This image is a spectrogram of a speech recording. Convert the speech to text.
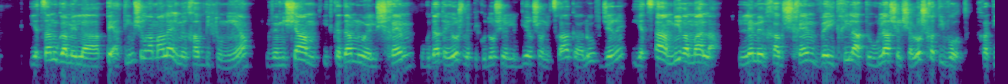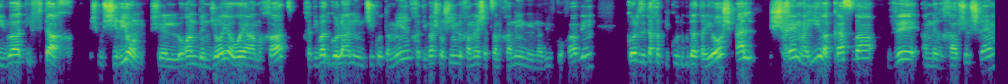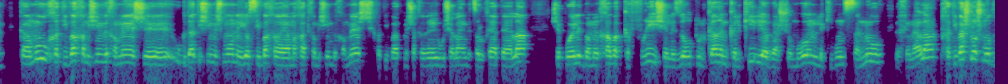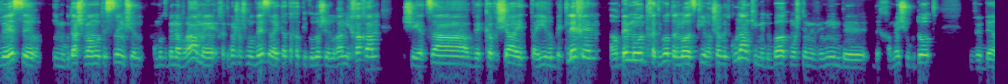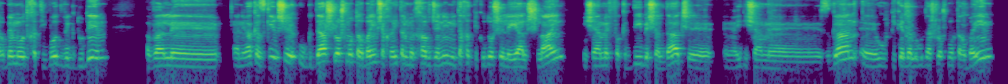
יצאנו גם אל הפאתים של רמאללה, אל מרחב ביטוניה, ומשם התקדמנו אל שכם, אוגדת איו"ש בפיקודו של גרשון יצחק, האלוף ג'רי, יצאה מרמאללה למרחב שכם והתחילה הפעולה של שלוש חטיבות, חטיבת יפתח, שריון של אורן בן ג'ויה, הוא היה המח"ט, חטיבת גולני עם צ'יקו תמיר, חטיבה 35 הצנחנים עם אביב כוכבי, כל זה תחת פיקוד אוגדת איו"ש, על שכם העיר, הקסבה והמרחב של שכם. כאמור, חטיבה 55, אוגדה 98, יוסי בכר היה מח"ט 55, חטיבת משחררי ירושלים וצולחי התעלה, שפועלת במרחב הכפרי של אזור טול כרם, קלקיליה והשומרון לכיוון סנור וכן הלאה. חטיבה 310 עם אוגדה 720 של עמוס בן אברהם, חטיבה 310 הייתה תחת פיקודו של רמי חכם, שיצאה וכבשה את העיר בית לחם. הרבה מאוד חטיבות, אני לא אזכיר עכשיו את כולם, כי מדובר, כמו שאתם מבינים, בחמש אוגדות ובהרבה מאוד חטיבות וגדודים. אבל uh, אני רק אזכיר שאוגדה 340 שאחראית על מרחב ג'נין מתחת פיקודו של אייל שליין, מי שהיה מפקדי בשלדג, שהייתי שם uh, סגן, uh, הוא פיקד על אוגדה 340,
